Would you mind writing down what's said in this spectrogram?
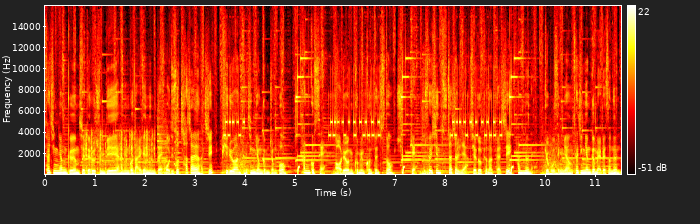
퇴직연금 제대로 준비해야 하는 건 알겠는데 어디서 찾아야 하지? 필요한 퇴직연금 정보 한 곳에. 어려운 고민 콘텐츠도 쉽게 최신 투자 전략 제도 변화까지 한눈에. 교보생명 퇴직연금 앱에서는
